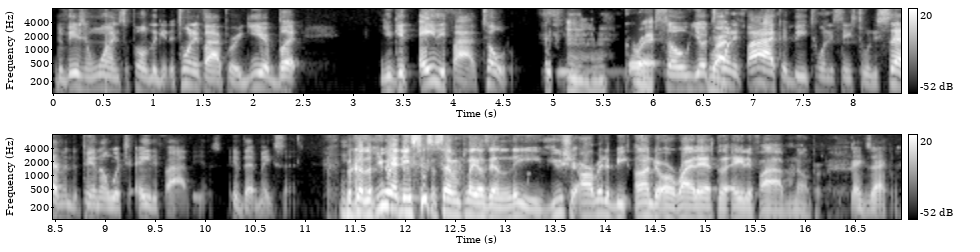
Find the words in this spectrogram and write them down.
Division One supposedly get the 25 per year, but you get 85 total. Mhm. Correct. So your Right. 25 could be 26, 27, depending on what your 85 is, if that makes sense. Because if you had these six or seven players that leave, you should already be under or right at the 85 number. Exactly.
